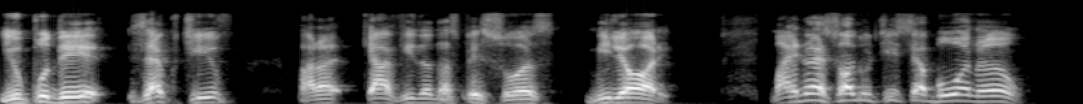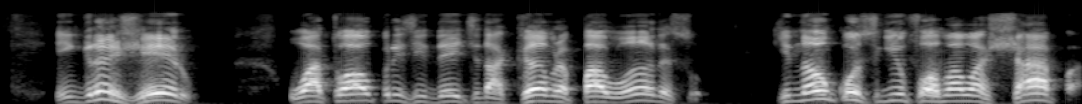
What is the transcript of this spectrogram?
e o poder executivo para que a vida das pessoas melhore. Mas não é só notícia boa, não. Em Grangeiro, o atual presidente da Câmara, Paulo Anderson, que não conseguiu formar uma chapa,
